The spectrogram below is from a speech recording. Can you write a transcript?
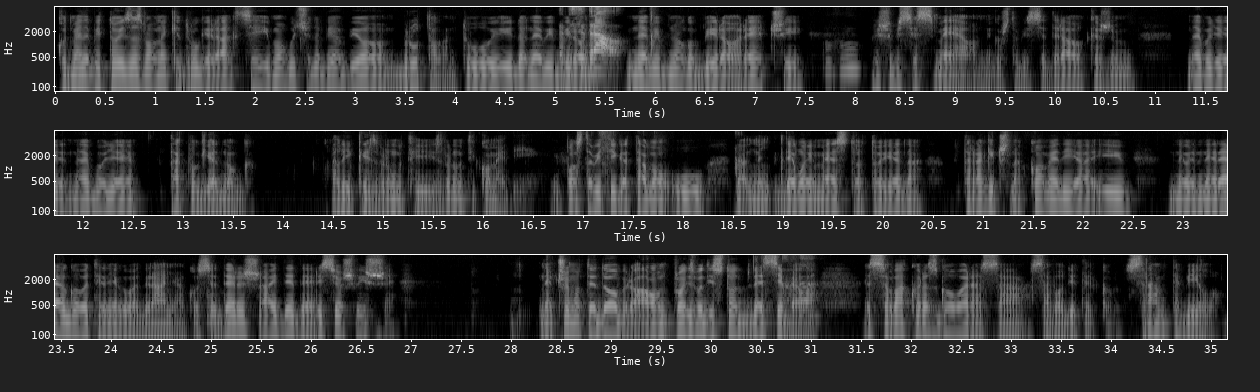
Kod mene bi to izazvalo neke druge reakcije i moguće da bi ja bio brutalan tu i da ne bih da birao... bi se drao? Ne bi mnogo birao reči. Uh -huh. Više bi se smejao nego što bi se drao. Kažem, najbolje, najbolje takvog jednog lika izvrnuti, izvrnuti komediji i postaviti ga tamo u, na, gde mu je mesto, a to je jedna tragična komedija i ne, ne reagovati na njegova dranja. Ako se dereš, ajde, deri se još više ne čujemo te dobro, a on proizvodi 100 decibela. Jer se ovako razgovara sa, sa voditeljkom. Sram te bilo.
